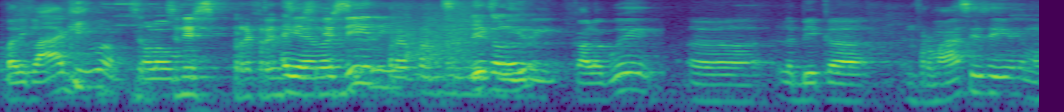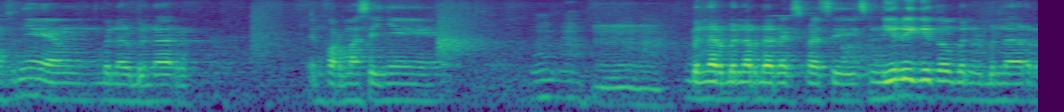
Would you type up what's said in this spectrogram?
balik lagi bang kalau sendiri preferensi iya, sendiri preferensi Iya, sendiri kalau- sendiri kalau gue eh, lebih ke informasi sih. Maksudnya yang benar-benar informasinya hmm. benar-benar dari ekspresi sendiri gitu benar-benar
